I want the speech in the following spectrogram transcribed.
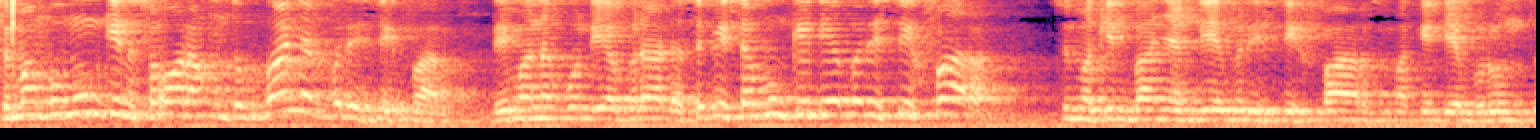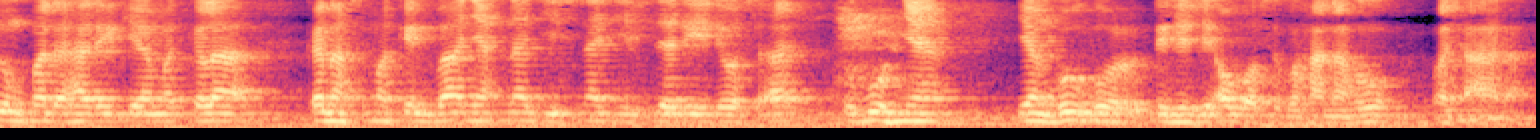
Semampu mungkin seorang untuk banyak beristighfar dimanapun dia berada. Sebisa mungkin dia beristighfar. Semakin banyak dia beristighfar, semakin dia beruntung pada hari kiamat kelak. Karena semakin banyak najis-najis dari dosa tubuhnya yang gugur di sisi Allah Subhanahu wa taala.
